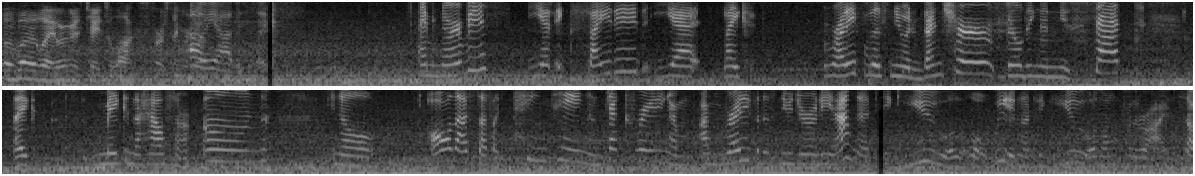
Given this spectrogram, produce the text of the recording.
Oh, by the way, we're gonna change the locks. First thing we're Oh yeah, obviously. I'm nervous, yet excited, yet like ready for this new adventure, building a new set, like making the house our own, you know, all that stuff like painting and decorating. I'm I'm ready for this new journey and I'm gonna take you well, we are gonna take you along for the ride. So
